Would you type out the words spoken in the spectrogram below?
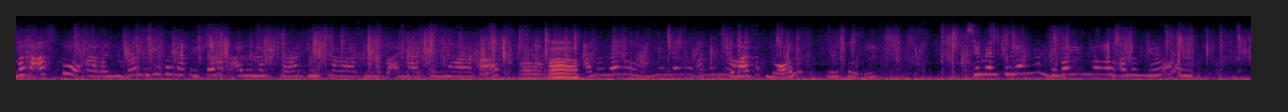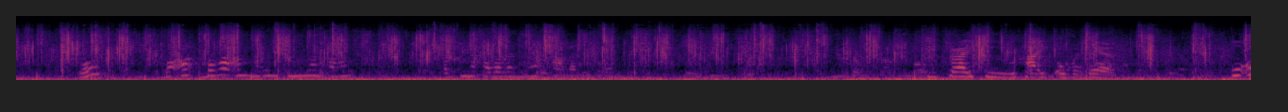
mataas to. Akala niyo ba? Hindi niyo ba nakita? Nakaano lang siya dun sa binabaan natin na bus? Oh. Ano na yun? Yun na yung ano niya. Pumasok doon? Yung tubig? Semento lang yun, di ba? Yun lang ang ano niya. Oh, baka, baka ang buong singan ah. Pag pinakawalan niya, akala niyo ba? We try to hike over there. Oo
